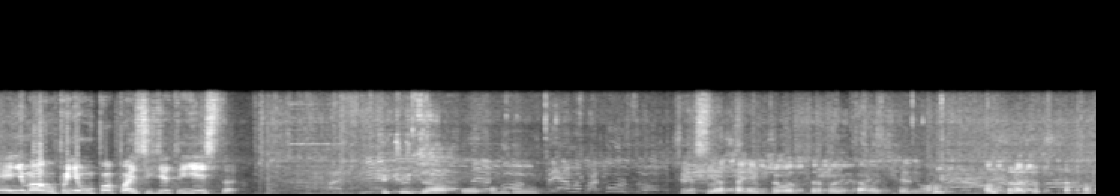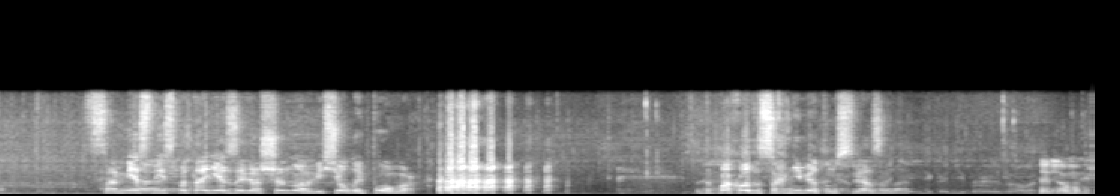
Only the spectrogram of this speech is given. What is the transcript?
Я не могу по нему попасть, где ты есть-то? Чуть-чуть за окопом был. Прямо по курсу! Я с- Я Саня в живот дробовика выстрелил, он, он сразу встал. Совместное испытание завершено. Веселый повар. Это походу с огнеметом связано. Ты думаешь?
